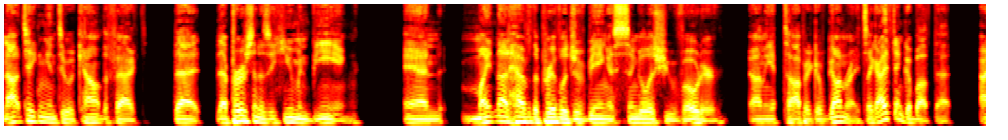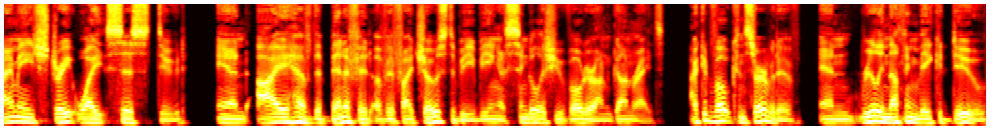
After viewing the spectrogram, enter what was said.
not taking into account the fact that that person is a human being and might not have the privilege of being a single issue voter on the topic of gun rights. Like I think about that. I'm a straight white cis dude and I have the benefit of if I chose to be being a single issue voter on gun rights. I could vote conservative and really nothing they could do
